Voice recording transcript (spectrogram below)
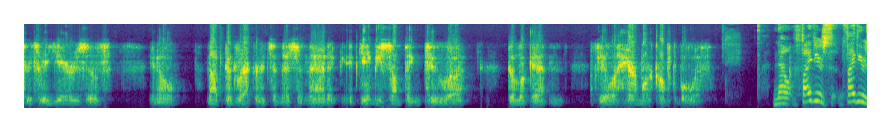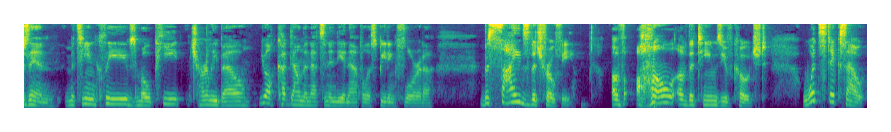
two, three years of, you know, not good records and this and that. It, it gave me something to, uh, to look at and feel a hair more comfortable with. Now, five years five years in, Mateen Cleaves, Mo Pete, Charlie Bell, you all cut down the nets in Indianapolis, beating Florida. Besides the trophy, of all of the teams you've coached, what sticks out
